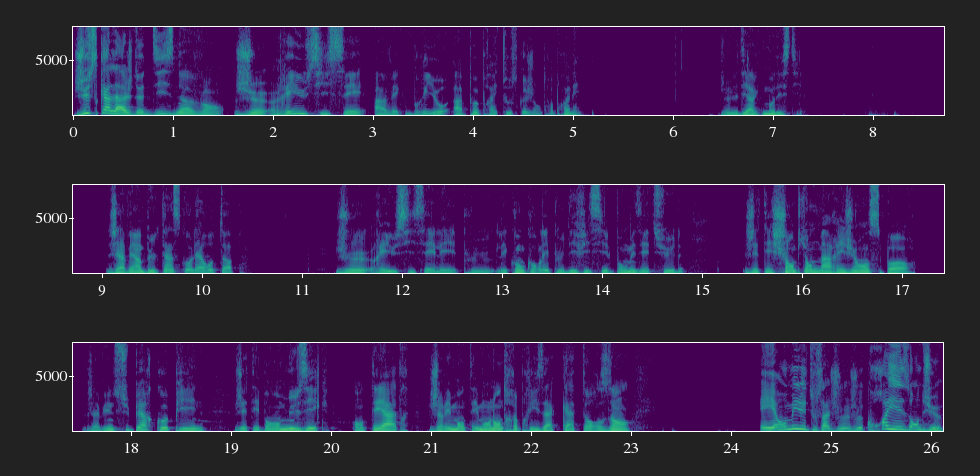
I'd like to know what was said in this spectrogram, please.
Jusqu'à l'âge de 19 ans, je réussissais avec brio à peu près tout ce que j'entreprenais. Je le dis avec modestie. J'avais un bulletin scolaire au top. Je réussissais les, concours les plus difficiles pour mes études. J'étais champion de ma région en sport. J'avais une super copine. J'étais bon en musique, en théâtre. J'avais monté mon entreprise à 14 ans. Et en milieu de tout ça, je croyais en Dieu.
